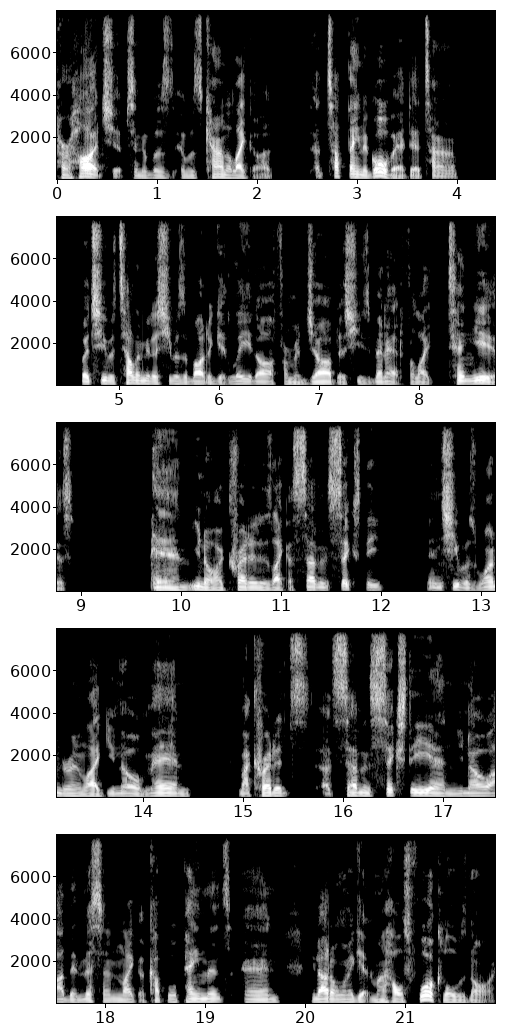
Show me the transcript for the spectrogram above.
her hardships, and it was it was kind of like a, a tough thing to go over at that time but she was telling me that she was about to get laid off from a job that she's been at for like 10 years. And, you know, her credit is like a 760. And she was wondering, like, you know, man, my credit's at 760 and, you know, I've been missing like a couple of payments and, you know, I don't want to get my house foreclosed on.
